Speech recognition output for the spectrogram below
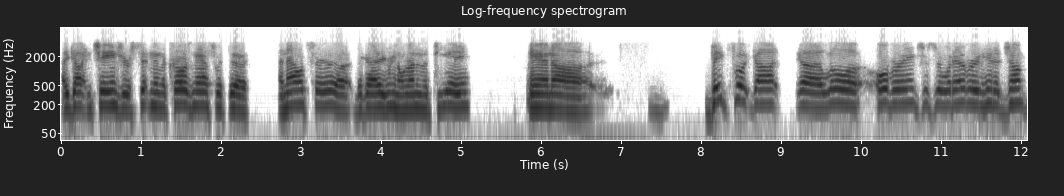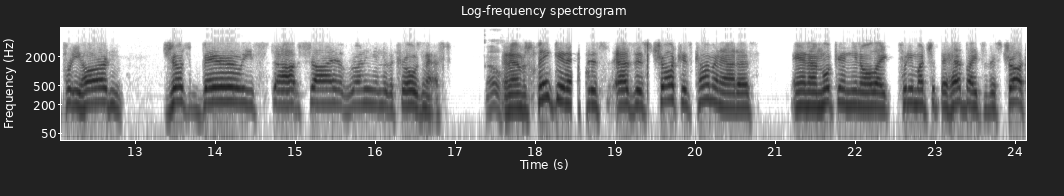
I gotten changed. We were sitting in the crow's nest with the announcer, uh, the guy you know running the PA, and uh, Bigfoot got uh, a little over anxious or whatever and hit a jump pretty hard and just barely stopped shy of running into the crow's nest. Oh. And I was thinking as this as this truck is coming at us, and I'm looking, you know, like pretty much at the headlights of this truck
